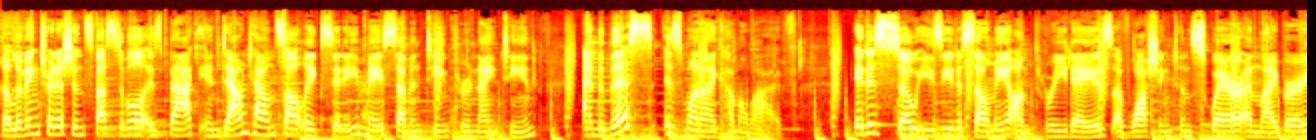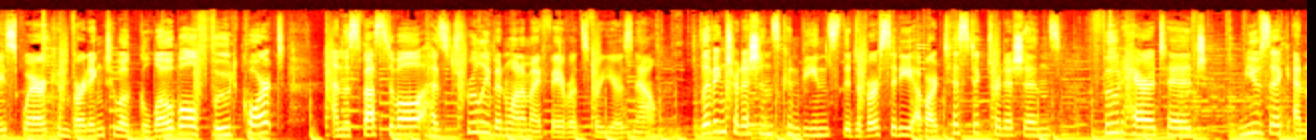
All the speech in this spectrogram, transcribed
The Living Traditions Festival is back in downtown Salt Lake City, May 17th through 19th. And this is when I come alive. It is so easy to sell me on three days of Washington Square and Library Square converting to a global food court. And this festival has truly been one of my favorites for years now. Living Traditions convenes the diversity of artistic traditions, food heritage, music, and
